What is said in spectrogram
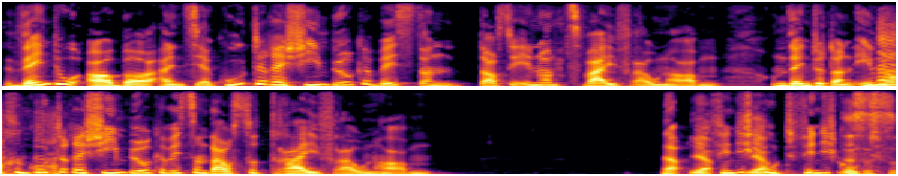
Wenn du aber ein sehr guter Regimebürger bist, dann darfst du irgendwann zwei Frauen haben. Und wenn du dann immer noch ein guter Regimebürger bist, dann darfst du drei Frauen haben. Ja, Ja, finde ich ja. gut, finde ich gut. Das ist,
